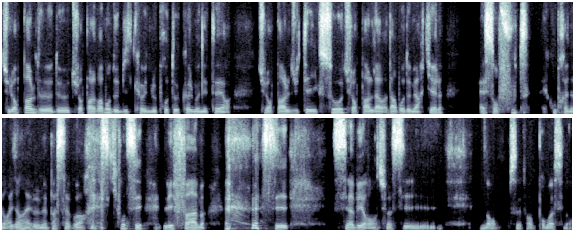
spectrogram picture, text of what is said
tu leur parles de, tu leur parles vraiment de Bitcoin, le protocole monétaire. Tu leur parles du TXO, tu leur parles d'arbre de Merkel. Elles s'en foutent, elles comprennent rien, elles veulent même pas savoir. Ce qui compte, c'est les femmes. c'est, c'est aberrant, tu vois. C'est non, pour moi, c'est non.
